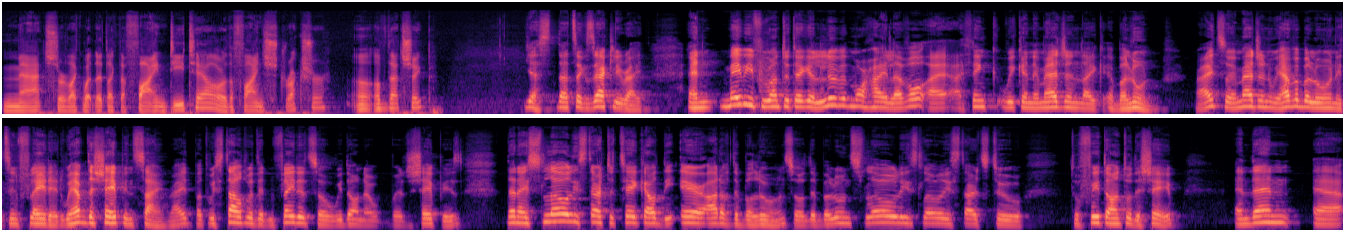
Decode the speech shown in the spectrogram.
match sort of like what like the fine detail or the fine structure uh, of that shape. Yes, that's exactly right. And maybe if we want to take it a little bit more high level, I, I, think we can imagine like a balloon, right? So imagine we have a balloon, it's inflated. We have the shape inside, right? But we start with it inflated, so we don't know where the shape is. Then I slowly start to take out the air out of the balloon. So the balloon slowly, slowly starts to to fit onto the shape. And then uh,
